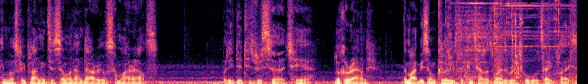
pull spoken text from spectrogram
He must be planning to summon Andariel somewhere else. But he did his research here. Look around. There might be some clues that can tell us where the ritual will take place.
